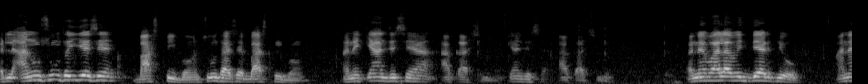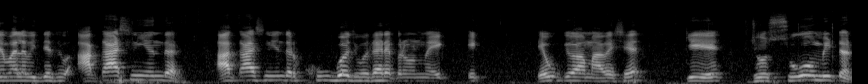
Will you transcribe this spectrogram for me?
એટલે આનું શું થઈ જશે? બાષ્પીભવન. શું થશે? બાષ્પીભવન. અને ક્યાં જશે આ આકાશમાં ક્યાં જશે? આકાશમાં અને વાલા વિદ્યાર્થીઓ, અને વાલા વિદ્યાર્થીઓ, આકાશની અંદર આકાશની અંદર ખૂબ જ વધારે પ્રમાણમાં એક એક એવું કહેવામાં આવે છે કે જો સો મીટર,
